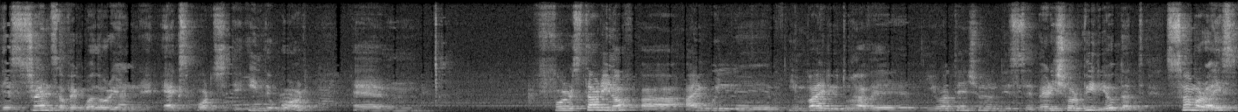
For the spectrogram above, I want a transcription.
the strengths of Ecuadorian exports in the world. Um, for starting off, uh, I will invite you to have your attention on this very short video that summarizes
